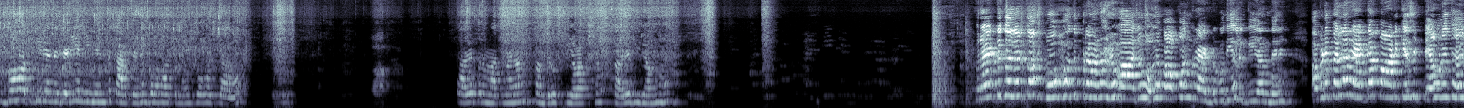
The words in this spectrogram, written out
ਬਹੁਤ ਵੀਰੇ ਨੇ ਜਿਹੜੀ ਇੰਨੀ ਮਿਹਨਤ ਕਰਦੇ ਨੇ, ਬਹੁਤ ਨੇ, ਬਹੁਤ ਜ਼ਿਆਦਾ। ਸਾਰੇ ਪਰਮਾਤਮਾ ਇਹਨਾਂ ਨੂੰ ਤੰਦਰੁਸਤੀ ਬਖਸ਼ਣ, ਸਾਰੇ ਵੀਰਾਂ ਨੂੰ ਰੈੱਡ ਕਲਰ ਤਾਂ ਬਹੁਤ ਪੁਰਾਣਾ ਰਿਵਾਜ ਹੋ ਗਿਆ, ਪਾਪਾ ਨੂੰ ਰੈੱਡ ਵਧੀਆ ਲੱਗੀ ਜਾਂਦੇ ਨੇ। ਆਪਣੇ ਪਹਿਲਾਂ ਰੈੱਡ ਆ ਪਾੜ ਕੇ ਸਿੱਟਿਆ, ਹੁਣ ਇੱਥੇ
